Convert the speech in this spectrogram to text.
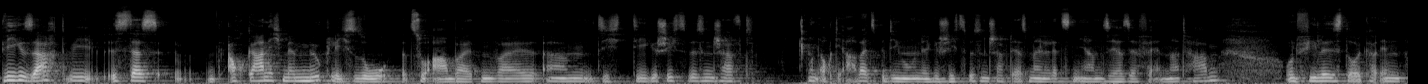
wie gesagt, wie ist das auch gar nicht mehr möglich, so zu arbeiten, weil ähm, sich die Geschichtswissenschaft und auch die Arbeitsbedingungen der Geschichtswissenschaft erstmal in den letzten Jahren sehr, sehr verändert haben. Und viele HistorikerInnen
